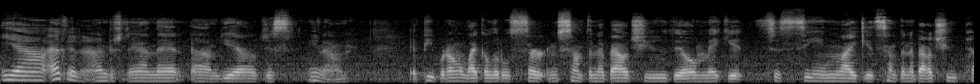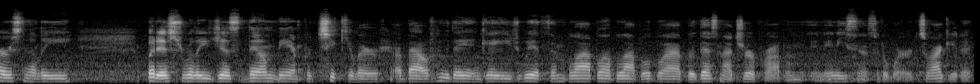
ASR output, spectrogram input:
Yeah, I could understand that. Um, yeah, just, you know, if people don't like a little certain something about you, they'll make it to seem like it's something about you personally. but it's really just them being particular about who they engage with and blah blah blah blah blah but that's not your problem in any sense of the word so i get it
